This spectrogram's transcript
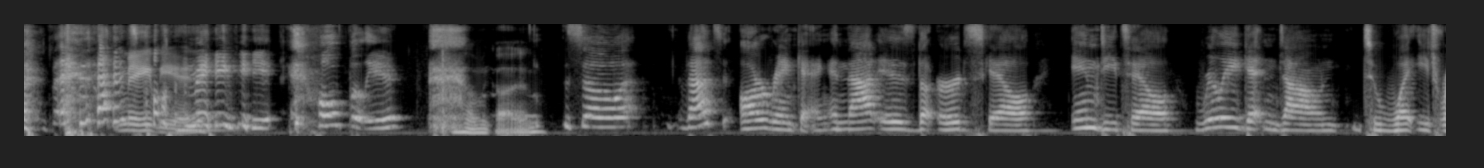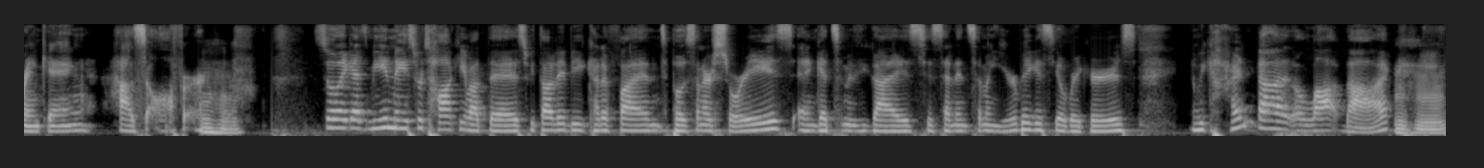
of Maybe. all- maybe, hopefully. Oh my god. So that's our ranking, and that is the Erd scale in detail, really getting down to what each ranking has to offer. Mhm. So, like, as me and Mace were talking about this, we thought it'd be kind of fun to post on our stories and get some of you guys to send in some of your biggest deal breakers. And we kind of got a lot back. hmm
